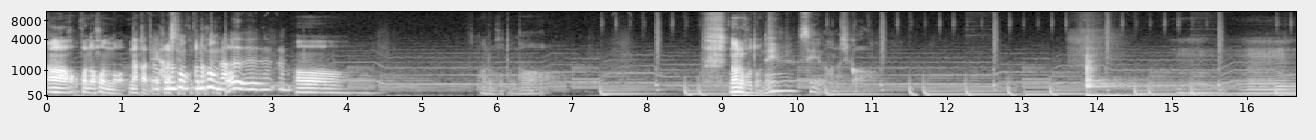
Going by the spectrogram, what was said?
ああこの本の中でこの話してる本この本が、あうんうんうんうん。あーなるほどな。なるほどね。性の話か。うーん。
